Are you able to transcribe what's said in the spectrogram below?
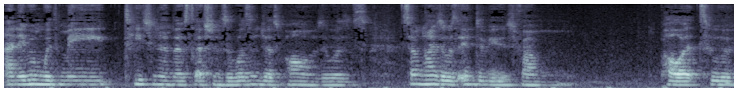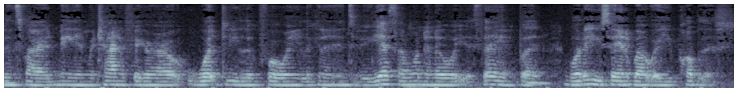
And even with me teaching in those sessions, it wasn't just poems. It was sometimes it was interviews from poets who have mm-hmm. inspired me, and we're trying to figure out what do you look for when you're looking at an interview. Yes, I want to know what you're saying, but mm-hmm. what are you saying about where you publish?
